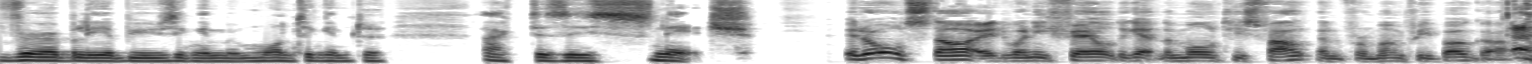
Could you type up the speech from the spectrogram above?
verbally abusing him and wanting him to act as his snitch? It all started when he failed to get the Maltese Falcon from Humphrey Bogart.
